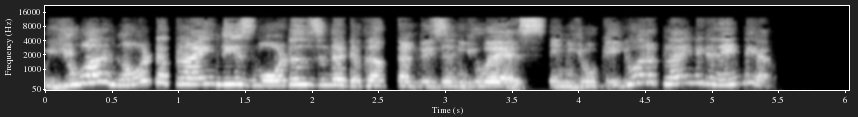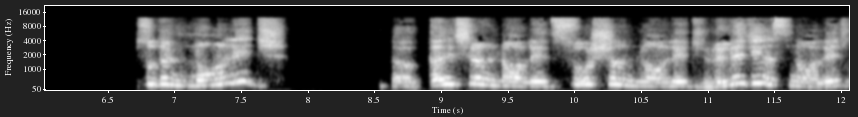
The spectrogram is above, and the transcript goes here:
you are not applying these models in the developed countries in US, in UK. You are applying it in India. So the knowledge, the cultural knowledge, social knowledge, religious knowledge,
